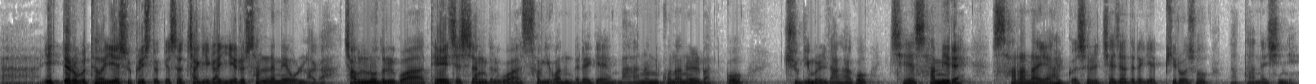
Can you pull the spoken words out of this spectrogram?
아, 이때로부터 예수 그리스도께서 자기가 예루살렘에 올라가 장로들과 대제사장들과 서기관들에게 많은 고난을 받고 죽임을 당하고 제3일에 살아나야 할 것을 제자들에게 비로소 나타내시니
